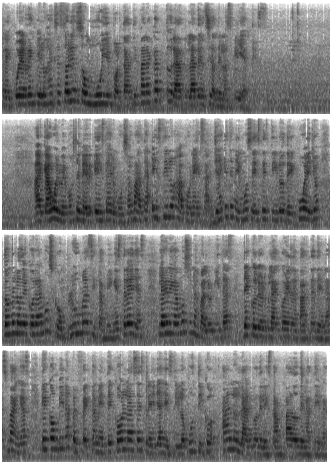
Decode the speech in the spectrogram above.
Recuerden que los accesorios son muy importantes para capturar la atención de los clientes. Acá volvemos a tener esta hermosa bata estilo japonesa, ya que tenemos este estilo de cuello donde lo decoramos con plumas y también estrellas. Le agregamos unas balonitas de color blanco en la parte de las mangas que combina perfectamente con las estrellas estilo puntico a lo largo del estampado de la tela.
